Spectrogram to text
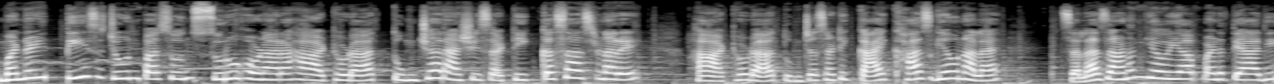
मंडळी तीस जूनपासून सुरू होणारा हा आठवडा तुमच्या राशीसाठी कसा असणार आहे? हा आठवडा तुमच्यासाठी काय खास घेऊन आलाय? चला जाणून घेऊया पण त्याआधी.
